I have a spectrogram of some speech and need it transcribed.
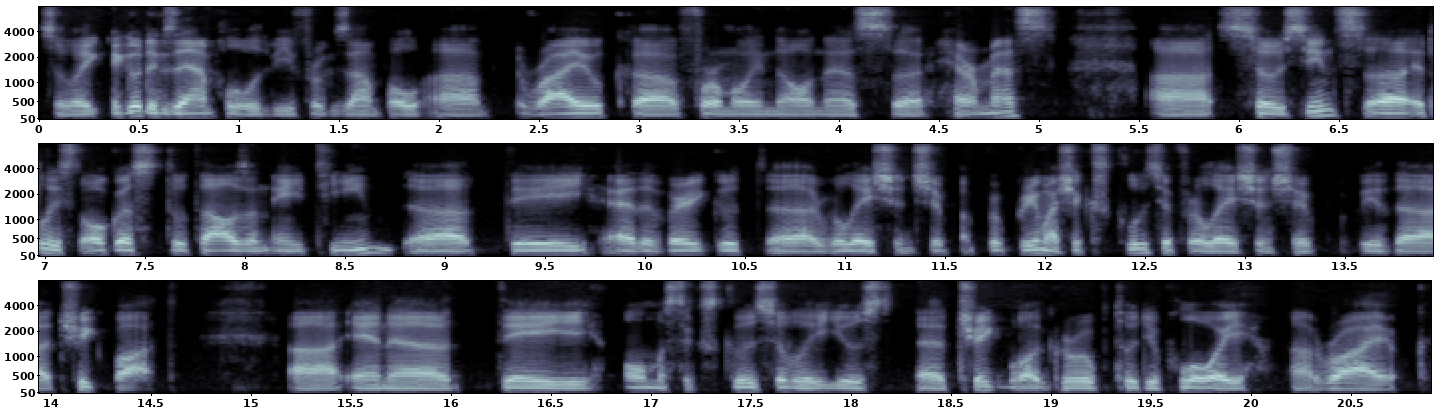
So a, a good example would be, for example, uh, Ryuk, uh, formerly known as uh, Hermes. Uh, so since uh, at least August 2018, uh, they had a very good uh, relationship, a pretty much exclusive relationship with TrickBot. and they almost exclusively used TrickBot group to deploy Ryuk.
